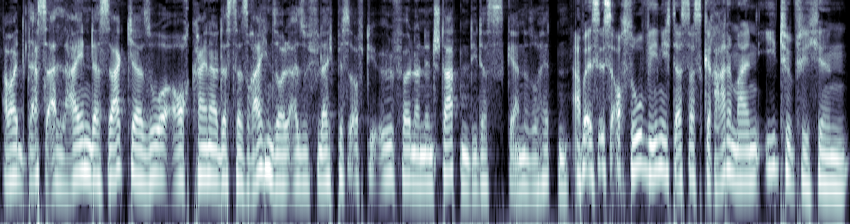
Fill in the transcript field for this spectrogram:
Aber das allein, das sagt ja so auch keiner, dass das reichen soll. Also vielleicht bis auf die ölfördernden Staaten, die das gerne so hätten. Aber es ist auch so wenig, dass das gerade mal ein i-Tüpfelchen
